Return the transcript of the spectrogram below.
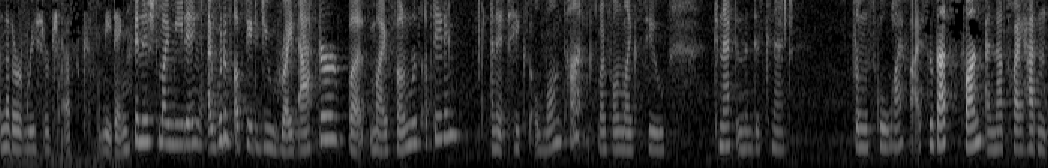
another research-esque meeting. Finished my meeting. I would have updated you right after, but my phone was updating and it takes a long time because my phone likes to connect and then disconnect from the school Wi-Fi. So that's fun and that's why I hadn't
